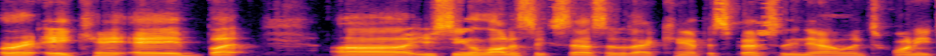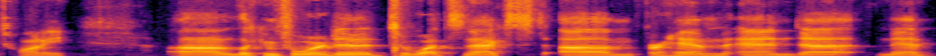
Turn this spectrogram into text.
or AKA, but uh, you're seeing a lot of success out of that camp, especially now in 2020. Uh, looking forward to, to what's next um, for him. And uh, man,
